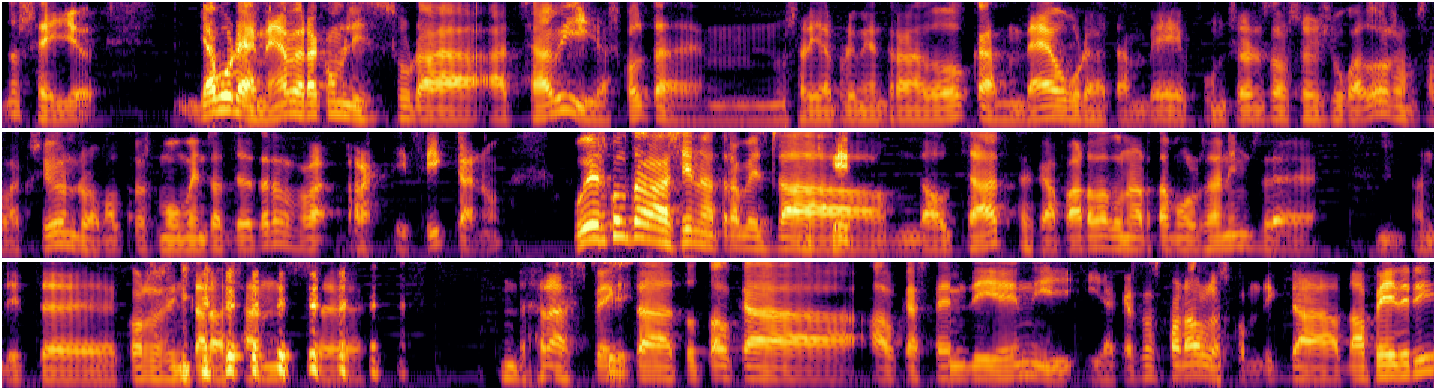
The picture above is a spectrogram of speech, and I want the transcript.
no sé, jo, ja veurem, eh, a veure com li surt a, a Xavi i, escolta, no seria el primer entrenador que en veure també funcions dels seus jugadors amb seleccions o en altres moments, etc re rectifica, no? Vull escoltar la gent a través de, Sí. del xat, que a part de donar-te molts ànims, eh, Mm. han dit eh, coses interessants eh, respecte sí. a tot el que, el que estem dient i, i aquestes paraules, com dic, de, de Pedri,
